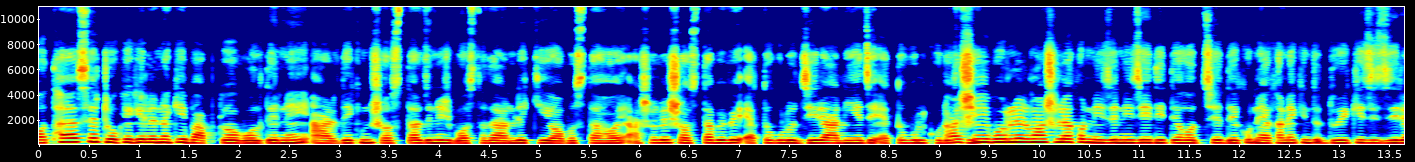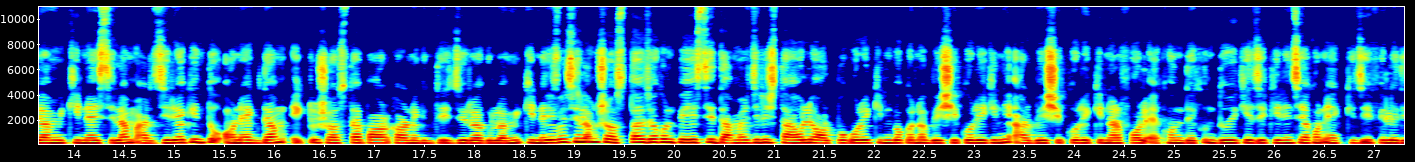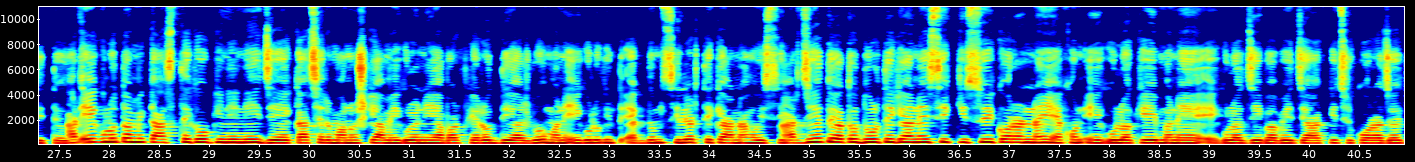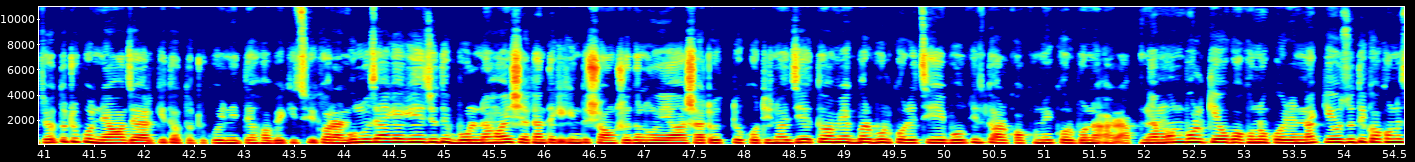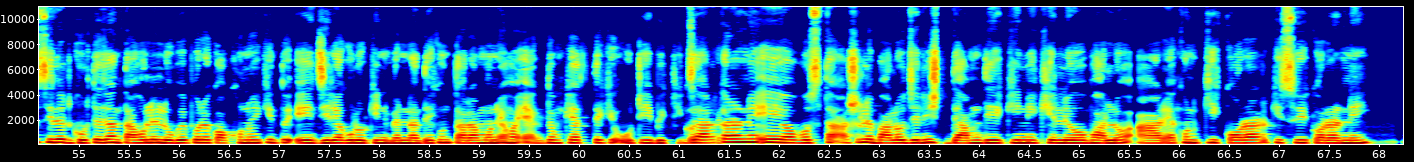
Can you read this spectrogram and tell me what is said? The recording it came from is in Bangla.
কথায় আছে ঠকে গেলে নাকি বাপকেও বলতে নেই। আর দেখুন সস্তার জিনিস বস্তাতে আনলে কি অবস্থা হয়? আসলে সস্তা ভেবে এতগুলো জিরা আনিয়ে যে এত ভুল করি আর সেই ভুলের মাসুল এখন নিজে নিজেই দিতে হচ্ছে। দেখুন এখানে কিন্তু দুই কেজি জিরা আমি কিনাইছিলাম আর জিরা কিন্তু অনেক দাম। একটু সস্তা পাওয়ার কারণে কিন্তু এই জিরাগুলো আমি কিনে ভেবেছিলাম সস্তায় যখন পেয়েছি দামের জিনিস তাহলে অল্প করে কিনবো কেন? বেশি করে কিনি। আর বেশি করে কেনার ফল এখন দেখুন দুই কেজি কিনেছি এখন এক কেজি ফেলে দিতে হচ্ছে। আর এগুলো তো আমি কাছ থেকেও কিনে নিই যে কাছের মানুষকে আমি এগুলো নিয়ে আবার ফেরত দিয়ে আসব। মানে এগুলো কিন্তু একদম সিলেট থেকে আনা হয়েছে। আর যেহেতু এত দূর থেকে আনাইছি কিছুই করার নাই। এখন এগুলোকে মানে এগুলা যেভাবে যা কিছু করা যায়, যতটুকু নেওয়া যায় আর কি, ততটুকুই নিতে হবে। কিছুই করার কোনো জায়গায় গিয়ে যদি ভুল না হয়, সেখান থেকে কিন্তু সংশোধন হয়ে আসাটা একটু কঠিন হয়। যেহেতু আমি একবার ভুল করেছি, এই ভুল কিন্তু আর কখনোই করব না। আর আপনি এমন ভুল কেউ কখনো করেন না। কেউ যদি কখনো সিলেট ঘুরতে যান, তাহলে লোভে পড়ে কখনোই কিন্তু এই জিরাগুলো কিনবেন না। দেখুন, তারা মনে হয় একদম ক্ষেত থেকে উঠিয়ে বিক্রি করে যার কারণে এই অবস্থা আসলে ভালো জিনিস দাম দিয়ে কিনে খেলেও ভালো। আর এখন কি করার কিছুই করার নেই।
